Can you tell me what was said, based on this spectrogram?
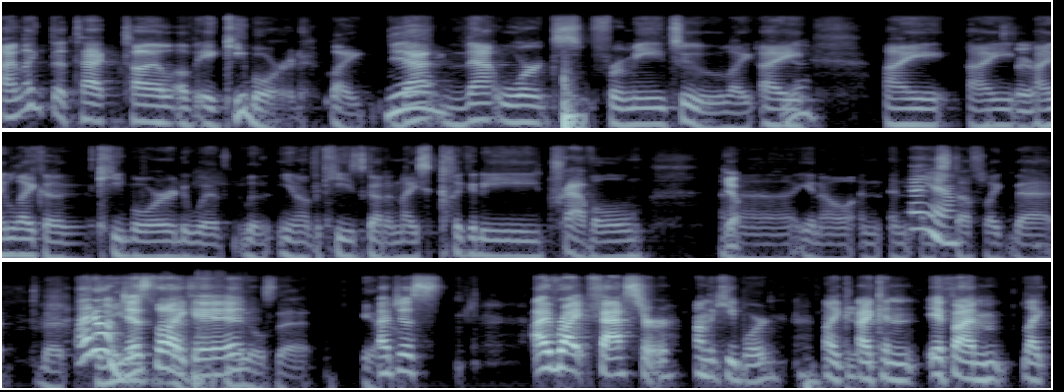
I like the tactile of a keyboard. Like Yeah. that that works for me too. Like I Yeah. I I Fair. I like a keyboard with with you know the keys got a nice clickety travel. Yep. Uh, you know, and, and, Yeah, and yeah. stuff like that. That I don't dislike it. feels that. Yeah. I just I write faster on the keyboard. Like Yeah. I can if I'm like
